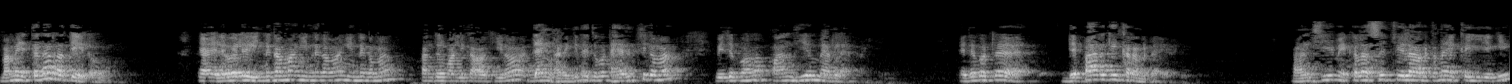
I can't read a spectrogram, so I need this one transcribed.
මම එතන රතේ එළවනවා. එයා එළවෙල ඉන්න ගමන් ඉන්න ගමන් ඉන්න ගමන් පන්තුල් මල්ලිකාව කියනවා දැන් හරි කියලා. එතකොට හැරිච්ච ගමන් විදපුවම 500 මැරලා යනවා. එතකොට දෙපාරකින් කරන්න බෑ. 500ම එකලස් වෙච්ච වෙලාවක තමයි එක ඊයේගේ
